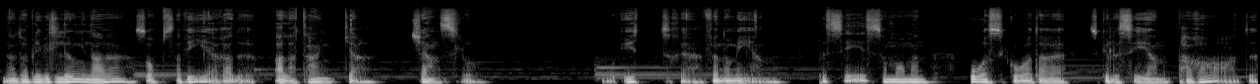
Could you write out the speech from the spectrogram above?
När du har blivit lugnare så observerar du alla tankar, känslor och yttre fenomen. Precis som om en åskådare skulle se en parad.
